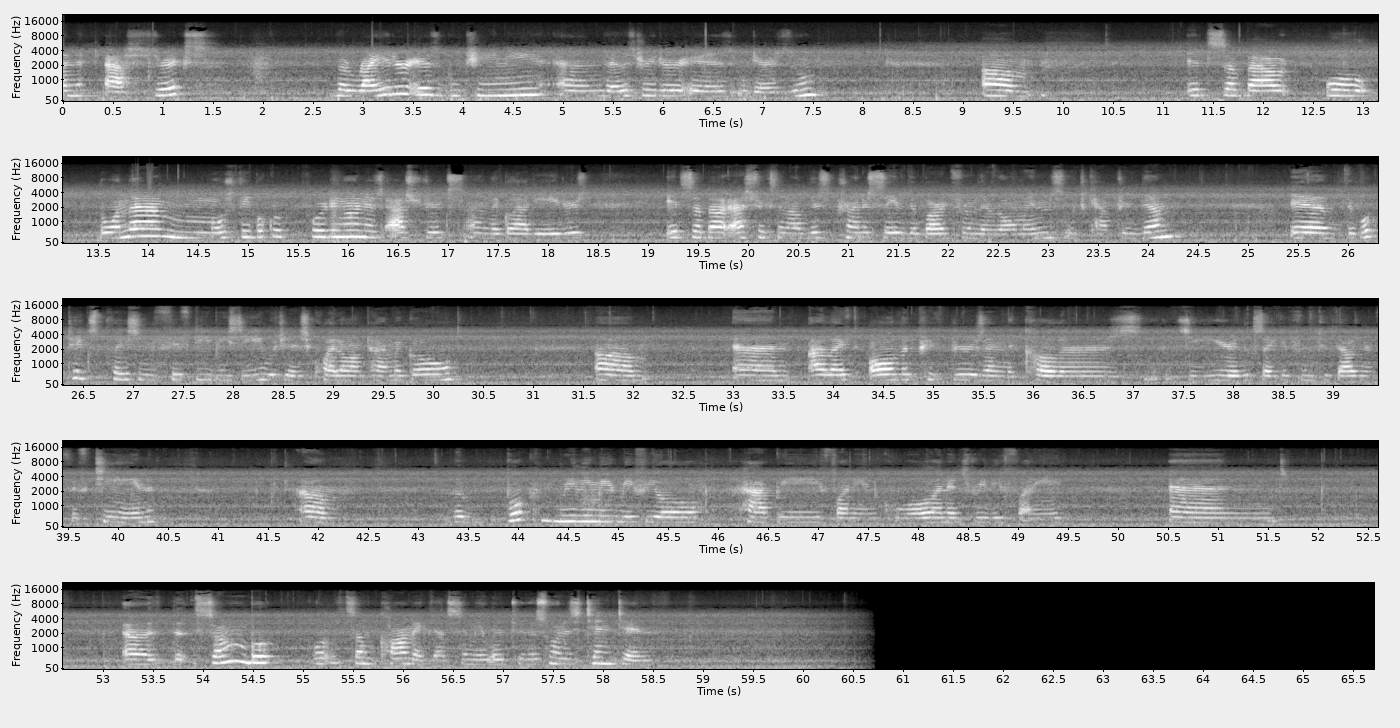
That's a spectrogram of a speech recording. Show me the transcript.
on Asterix. The writer is Goscinny and the illustrator is Uderzo. Um, it's about, well, the one that I'm mostly book reporting on is Asterix and the Gladiators. It's about Asterix and Obelix trying to save the Bard from the Romans, which captured them. Uh, the book takes place in 50 BC, which is quite a long time ago. Um, and I liked all the pictures and the colors. You can see here, it looks like it's from 2015. Um, the book really made me feel happy, funny, and cool, and it's really funny. And uh, the, some book, well, some comic that's similar to this one is Tintin.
